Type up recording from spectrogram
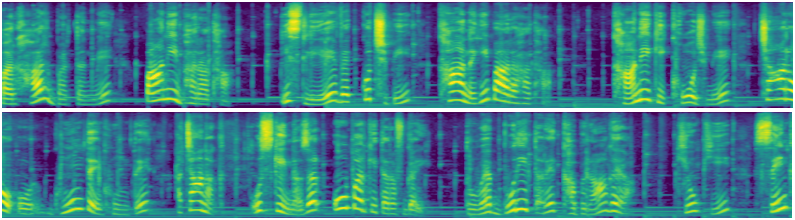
पर हर बर्तन में पानी भरा था, इसलिए वह कुछ भी खा नहीं पा रहा था। खाने की खोज में चारों ओर घूमते घूमते अचानक उसकी नज़र ऊपर की तरफ़ गई तो वह बुरी तरह घबरा गया, क्योंकि सिंक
